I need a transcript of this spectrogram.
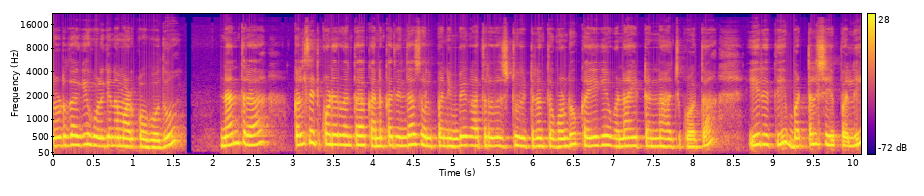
ದೊಡ್ಡದಾಗಿ ಹೋಳಿಗೆನ ಮಾಡ್ಕೊಳ್ಬೋದು. ನಂತರ ಕಲಸಿಟ್ಕೊಂಡಿರುವಂತಹ ಕನಕದಿಂದ ಸ್ವಲ್ಪ ನಿಂಬೆ ಗಾತ್ರದಷ್ಟು ಹಿಟ್ಟನ್ನು ತಗೊಂಡು ಕೈಗೆ ಒಣ ಹಿಟ್ಟನ್ನು ಹಚ್ಕೊಳ್ತಾ ಈ ರೀತಿ ಬಟ್ಟಲ್ ಶೇಪಲ್ಲಿ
